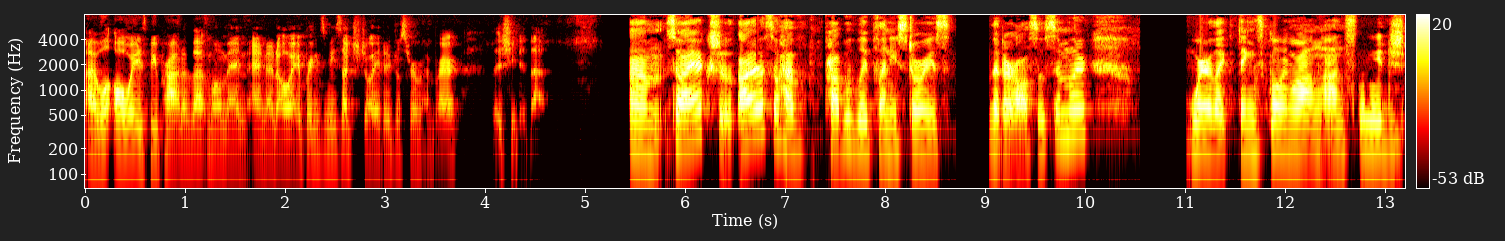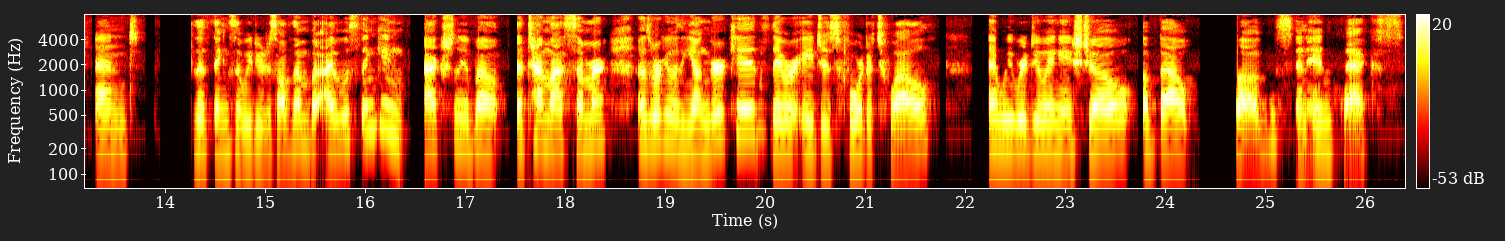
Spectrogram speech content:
i will always be proud of that moment and it always it brings me such joy to just remember that she did that um so i actually i also have probably plenty stories that are also similar where like things going wrong on stage and the things that we do to solve them. But i was thinking actually about a time last summer i was working with younger kids. They were ages 4 to 12 and we were doing a show about bugs and insects.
